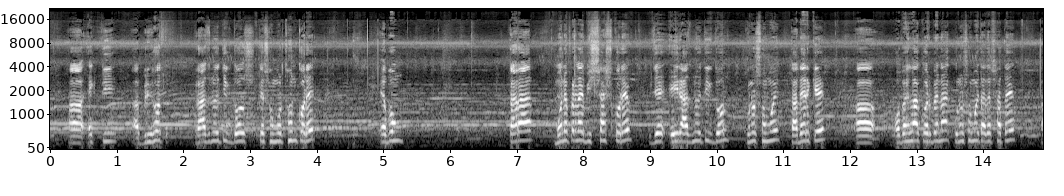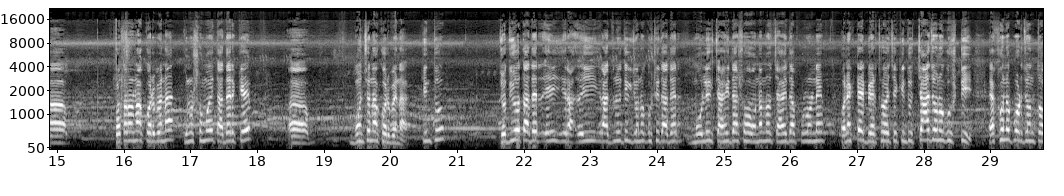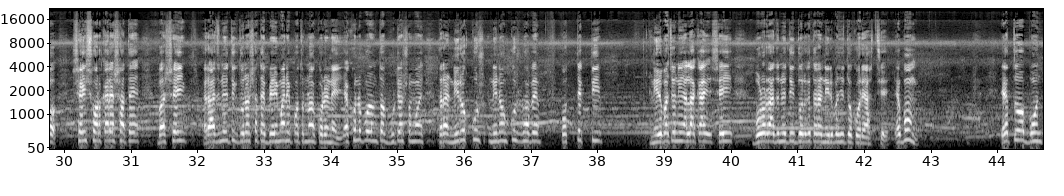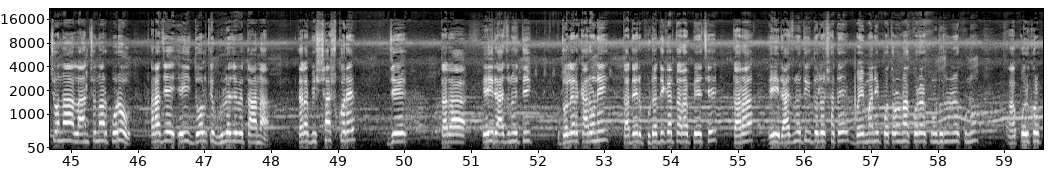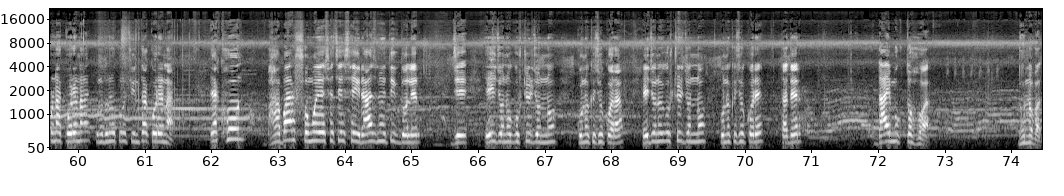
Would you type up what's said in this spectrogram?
একটি বৃহৎ রাজনৈতিক দলকে সমর্থন করে এবং তারা মনে প্রাণে বিশ্বাস করে যে এই রাজনৈতিক দল কোনো সময় তাদেরকে অবহেলা করবে না, কোনো সময় তাদের সাথে প্রতারণা করবে না, কোনো সময় তাদেরকে বঞ্চনা করবে না। কিন্তু যদিও তাদের এই এই রাজনৈতিক জনগোষ্ঠী তাদের মৌলিক চাহিদা সহ অন্যান্য চাহিদা পূরণে অনেকটাই ব্যর্থ হয়েছে, কিন্তু চা জনগোষ্ঠী এখনও পর্যন্ত সেই সরকারের সাথে বা সেই রাজনৈতিক দলের সাথে বেইমানি প্রতারণা করে নেই। এখনও পর্যন্ত ভোটের সময় তারা নিরঙ্কুশ নিরঙ্কুশভাবে প্রত্যেকটি নির্বাচনী এলাকায় সেই বড় রাজনৈতিক দলকে তারা নির্বাচিত করে আসছে এবং এত বঞ্চনা, লাঞ্ছনার পরেও তারা যে এই দলকে ভুলে যাবে তা না। তারা বিশ্বাস করে যে তারা এই রাজনৈতিক দলের কারণেই তাদের ভোটাধিকার তারা পেয়েছে। তারা এই রাজনৈতিক দলের সাথে বেমানি প্রতারণা করার কোনো ধরনের কোনো পরিকল্পনা করে না, কোনো ধরনের কোনো চিন্তা করে না। এখন ভাবার সময় এসেছে সেই রাজনৈতিক দলের যে এই জনগোষ্ঠীর জন্য কোনো কিছু করা, এই জনগোষ্ঠীর জন্য কোনো কিছু করে তাদের দায়মুক্ত হওয়া। ধন্যবাদ।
